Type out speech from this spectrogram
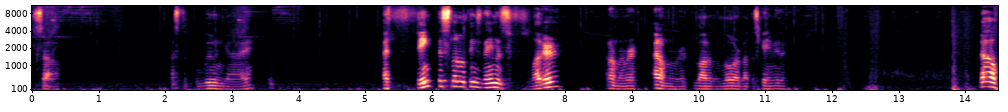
So that's the balloon guy. I think this little thing's name is Flutter. I don't remember. I don't remember a lot of the lore about this game either. No!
